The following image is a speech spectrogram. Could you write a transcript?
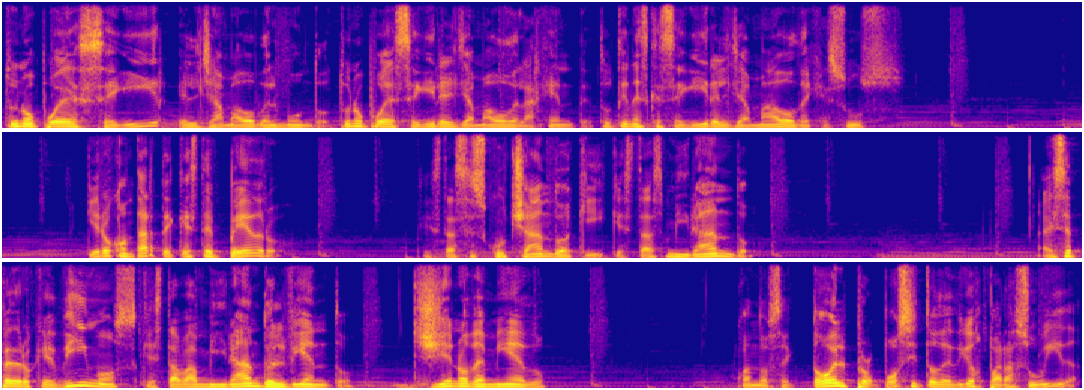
tú no puedes seguir el llamado del mundo, tú no puedes seguir el llamado de la gente, tú tienes que seguir el llamado de Jesús. Quiero contarte que este Pedro que estás escuchando aquí, que estás mirando, a ese Pedro que vimos que estaba mirando el viento, lleno de miedo, cuando aceptó el propósito de Dios para su vida,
